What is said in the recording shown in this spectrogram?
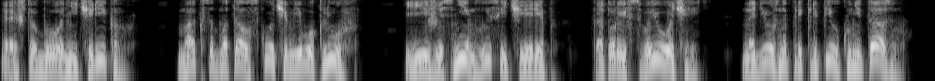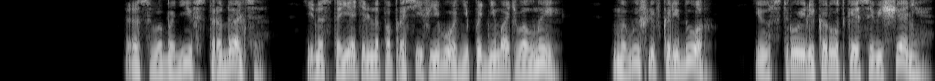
А чтобы он не чирикал, Макс обмотал скотчем его клюв, и же с ним лысый череп, который, в свою очередь, надежно прикрепил к унитазу. Освободив страдальца и настоятельно попросив его не поднимать волны, мы вышли в коридор и устроили короткое совещание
